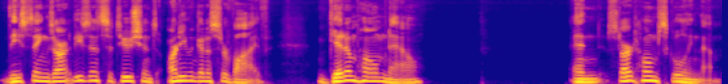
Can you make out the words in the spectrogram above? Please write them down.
These things aren't, these institutions aren't even going to survive. Get them home now and start homeschooling them.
